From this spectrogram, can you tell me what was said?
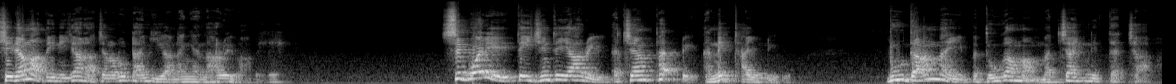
ရှေ့တန်းမှာတည်နေကြတာကျွန်တော်တို့တိုင်းပြည်ကနိုင်ငံသားတွေပါပဲစစ်ပွဲတွေတည်ခြင်းတရားတွေအကြမ်းဖက်တွေအနိဋ္ဌာယုံတွေကို လူသားမှန်ရင်ဘသူကမှမကြိုက်နှစ်သက်ကြပါ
